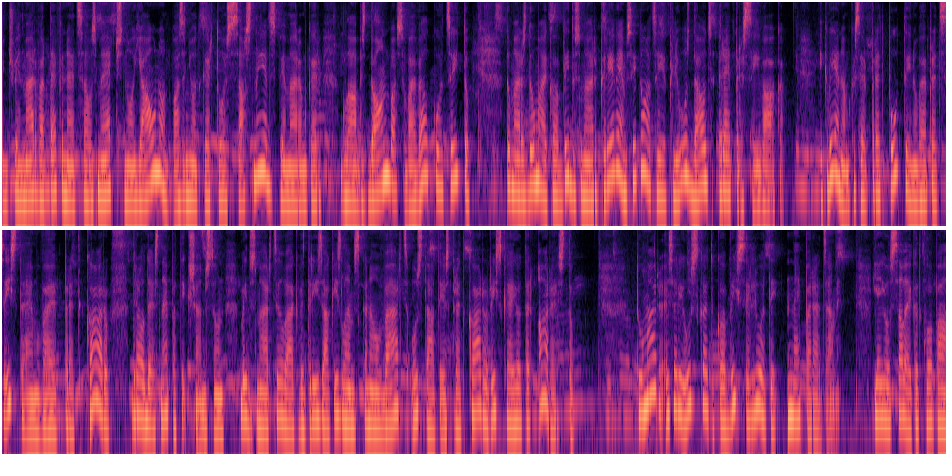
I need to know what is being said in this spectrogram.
Viņš vienmēr var definēt savus mērķus no jauna un paziņot, ka ir tos sasniedzis, piemēram, ka ir glābis Donbass Donbasu vai vēl ko citu. Tomēr es domāju, ka vidusmēra krieviem situācija kļūs daudz represīvāka. Ikvienam, kas ir pret Putinu vai pret sistēmu vai pret karu, draudēs nepatikšanas, un vidusmēra cilvēki visdrīzāk izlems, ka nav vērts uzstāties pret karu, riskējot ar arestu. Tomēr es arī uzskatu, ka viss ir ļoti neparedzami. Ja jūs saliekat kopā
